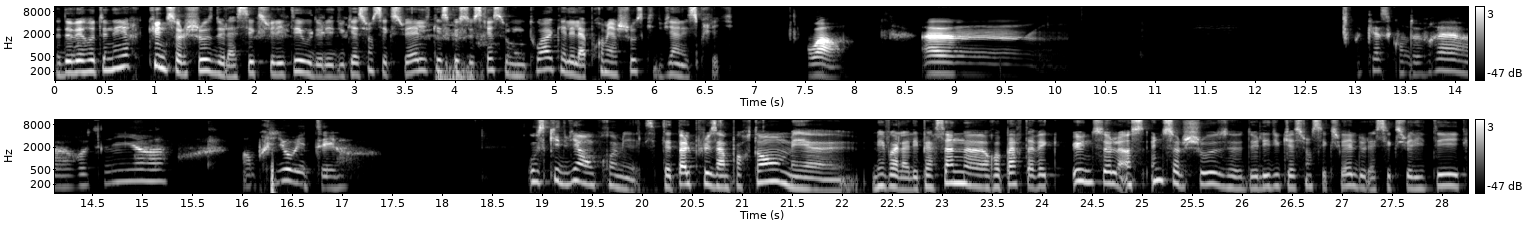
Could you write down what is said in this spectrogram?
ne devaient retenir qu'une seule chose de la sexualité ou de l'éducation sexuelle, qu'est-ce que ce serait selon toi? Quelle est la première chose qui te vient à l'esprit? Waouh. Qu'est-ce qu'on devrait retenir? En priorité ou ce qui te vient en premier. C'est peut-être pas le plus important, mais, mais voilà, les personnes repartent avec une seule, une seule chose de l'éducation sexuelle, de la sexualité.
